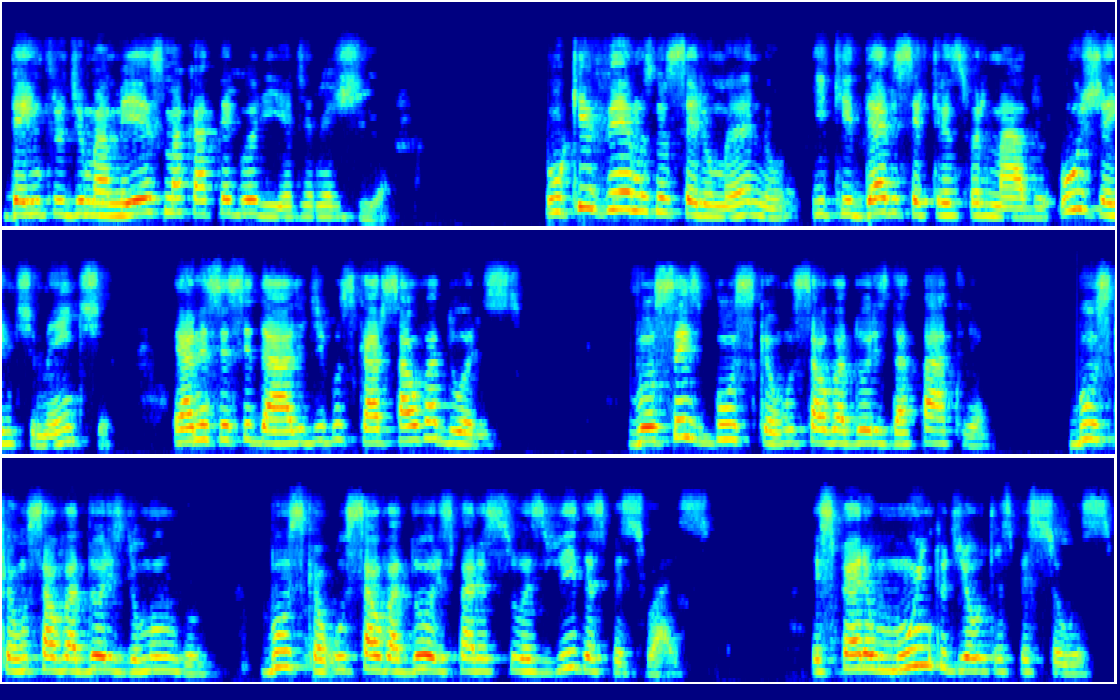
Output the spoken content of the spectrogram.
dentro de uma mesma categoria de energia. O que vemos no ser humano e que deve ser transformado urgentemente é a necessidade de buscar salvadores. Vocês buscam os salvadores da pátria? Buscam os salvadores do mundo? Buscam os salvadores para suas vidas pessoais? Esperam muito de outras pessoas.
